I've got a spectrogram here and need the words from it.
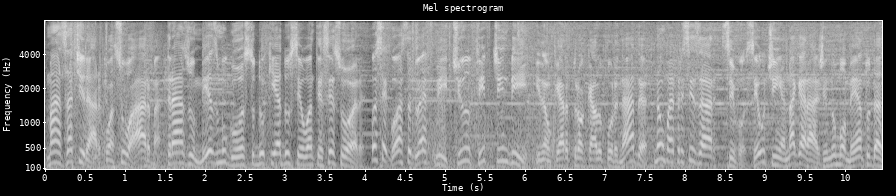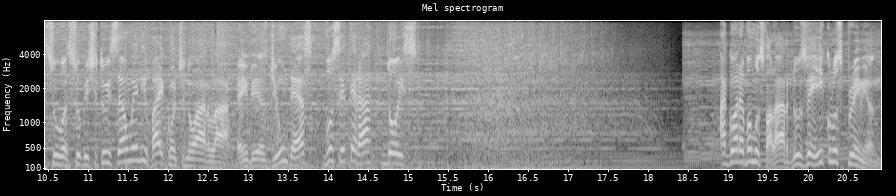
Mas atirar com a sua arma traz o mesmo gosto do que a do seu antecessor. Você gosta do FV-215B e não quer trocá-lo por nada? Não vai precisar. Se você o tinha na garagem no momento da sua substituição, ele vai continuar lá. Em vez de um 10, você terá dois. Agora vamos falar dos veículos Premium.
